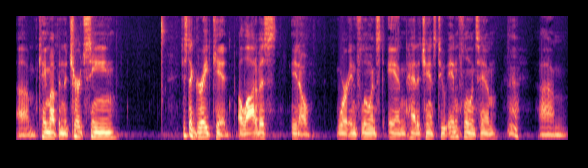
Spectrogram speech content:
Um, came up in the church scene. Just a great kid. A lot of us, you know, were influenced and had a chance to influence him. Um,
